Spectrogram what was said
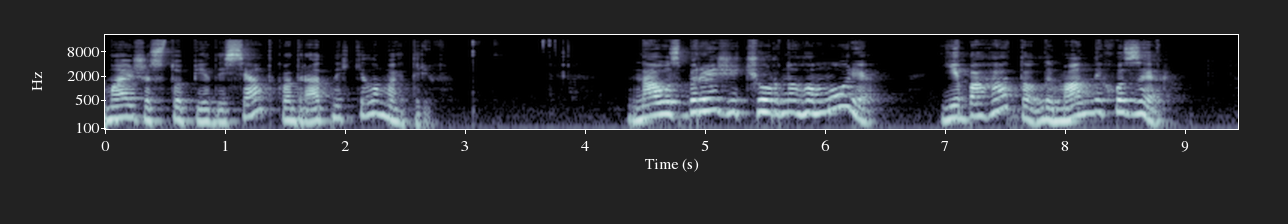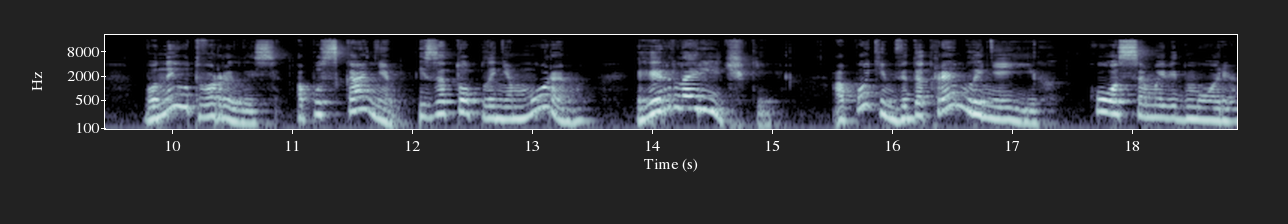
майже 150 квадратних кілометрів. На узбережжі Чорного моря є багато лиманних озер. Вони утворились опусканням і затопленням морем гирла річки, а потім відокремлення їх косами від моря.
